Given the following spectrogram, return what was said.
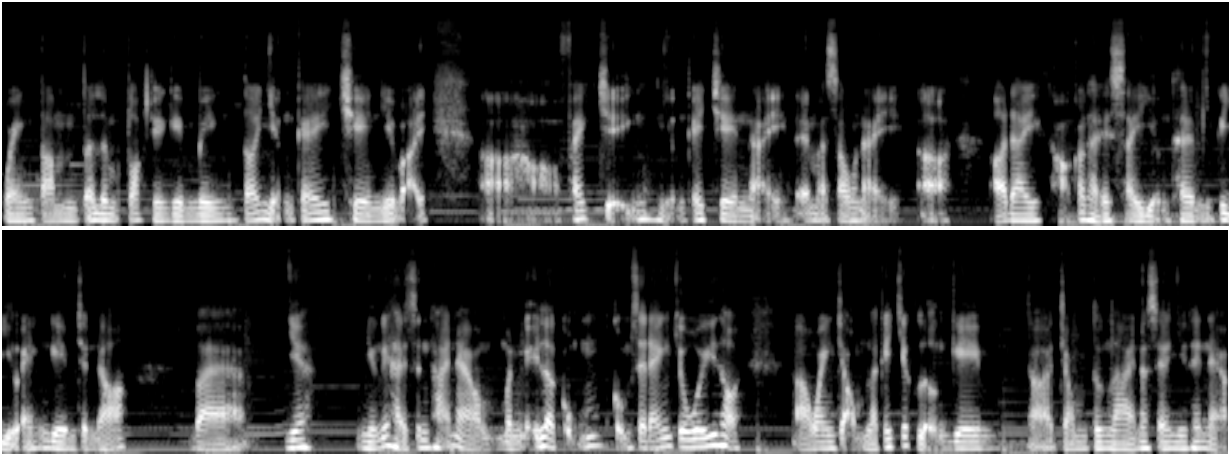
quan tâm tới lĩnh vực blockchain gaming tới những cái chain như vậy. Uh, họ phát triển những cái chain này để mà sau này uh, ở đây họ có thể xây dựng thêm những cái dự án game trên đó. Và yeah những cái hệ sinh thái nào mình nghĩ là cũng cũng sẽ đáng chú ý thôi. À, quan trọng là cái chất lượng game à, trong tương lai nó sẽ như thế nào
